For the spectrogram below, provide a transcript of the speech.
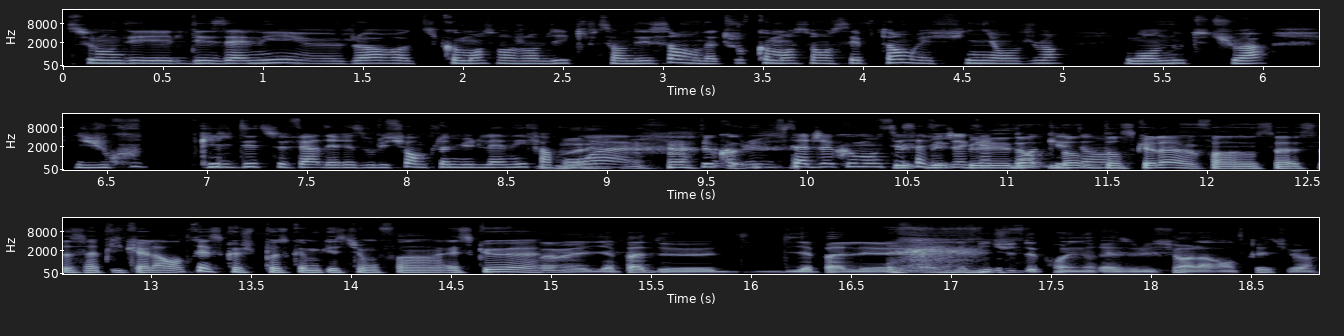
selon des, des années, euh, genre, qui commencent en janvier, qui finissent en décembre. On a toujours commencé en septembre et fini en juin ou en août, tu vois. Et du coup, quelle idée de se faire des résolutions en plein milieu de l'année. Enfin, pour Ouais. moi, euh, le ça a déjà commencé, ça fait Mais- déjà mais 4 dans, mois que dans- ce cas-là, enfin, ça, ça s'applique à la rentrée. Ce que je pose comme question. Enfin, est-ce que Ouais, mais il n'y a pas de, il y a pas l'habitude de prendre une résolution à la rentrée, tu vois.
